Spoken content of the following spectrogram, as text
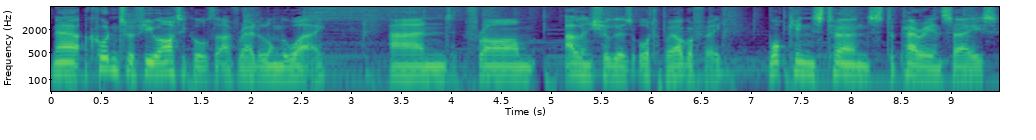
Now, according to a few articles that I've read along the way, and from Alan Sugar's autobiography, Watkins turns to Perry and says,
